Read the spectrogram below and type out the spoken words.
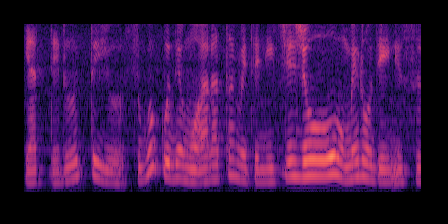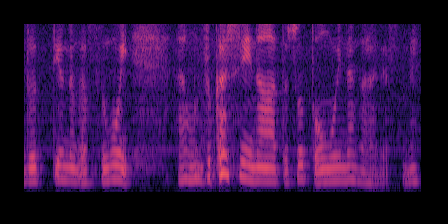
やってるっていうすごくでも改めて日常をメロディーにするっていうのがすごい難しいなとちょっと思いながらですね。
